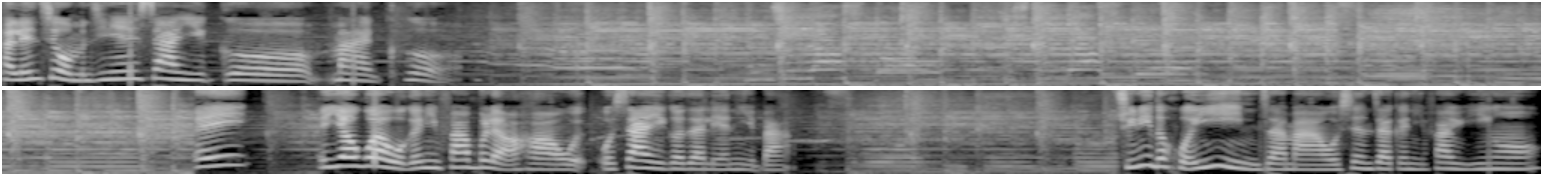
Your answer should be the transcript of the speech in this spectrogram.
好，连起我们今天下一个麦克。哎哎，妖怪，我给你发不了哈，我我下一个再连你吧。群里的回忆你在吗？我现在给你发语音哦。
